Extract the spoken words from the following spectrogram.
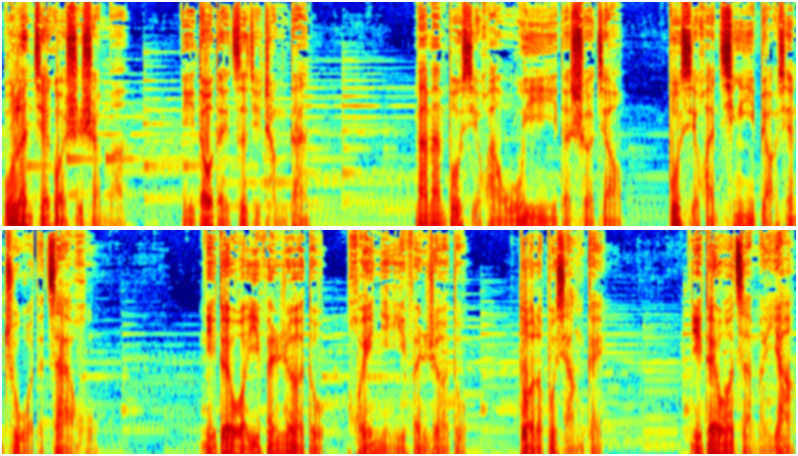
无论结果是什么，你都得自己承担。慢慢不喜欢无意义的社交，不喜欢轻易表现出我的在乎。你对我一分热度，回你一分热度，多了不想给。你对我怎么样，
